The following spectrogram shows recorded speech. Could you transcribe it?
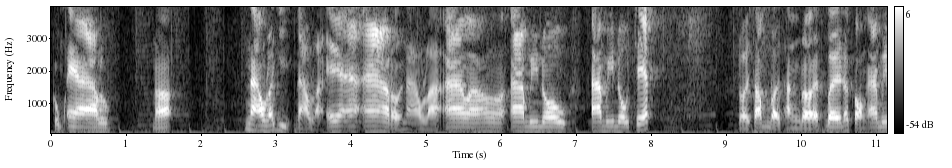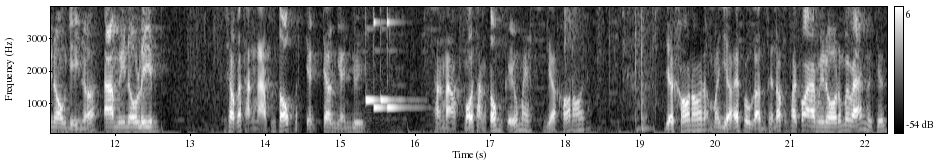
cũng EAA luôn. Đó. Nào là gì? Nào là EAA rồi nào là amino amino chat rồi xong rồi thằng RSB nó còn amino gì nữa? Aminolin sao cái thằng nào cũng tốt hết trơn vậy anh Duy? Thằng nào, mỗi thằng tốt một kiểu mấy giờ khó nói đó. Giờ khó nói đó mà giờ estrogen thì nó cũng phải có amino nó mới bán được chứ.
